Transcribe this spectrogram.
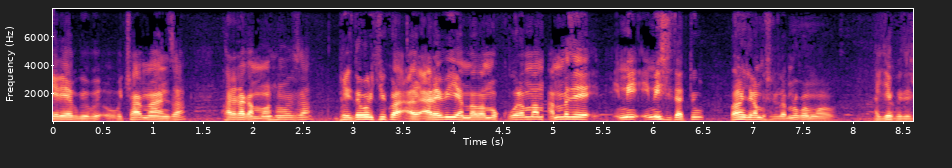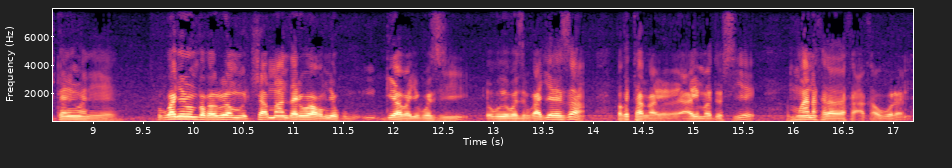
yarebwe ubucamanza twararaga mu ntuza. Perezida w'urukiko arabiyama bamukuramo amaze iminsi itatu barongera bamusubiza muri urwo mwobo agiye kuzicwa n'inkoni rero ubwanjye numvaga uriya mucamanza ari wagombye kubwira abayobozi ubuyobozi bwa gereza bagatanga ayo madosiye umwana akazaza akaburana.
